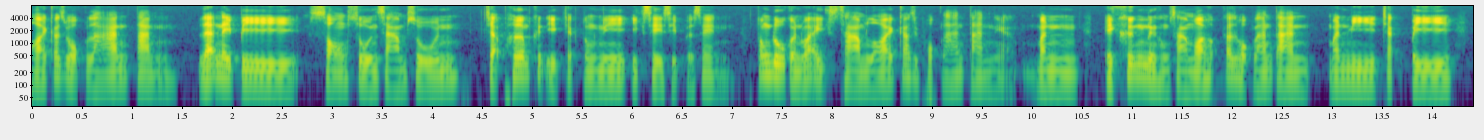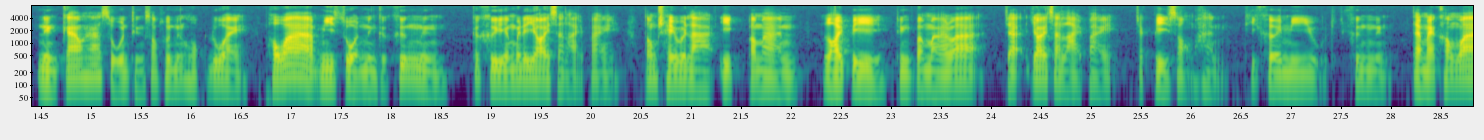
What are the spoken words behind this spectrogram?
396 ล้านตัน และในปี 2030 จะเพิ่มขึ้นอีกจากตรงนี้อีก 40%ต้องดูก่อนว่าอีก 396 ล้านตันเนี่ย มันอีกครึ่งหนึ่งของ 396 ล้านตัน มันมีจากปี 1950 ถึง 2016 ด้วย เพราะว่ามีส่วนหนึ่งคือครึ่งหนึ่ง ก็คือยังไม่ได้ย่อยสลายไป ต้องใช้เวลาอีกประมาณ 100 ปีถึงประมาณว่าจะย่อยสลายไปจากปี 2000 ที่เคยมีอยู่ครึ่งหนึ่ง แต่หมายความว่า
